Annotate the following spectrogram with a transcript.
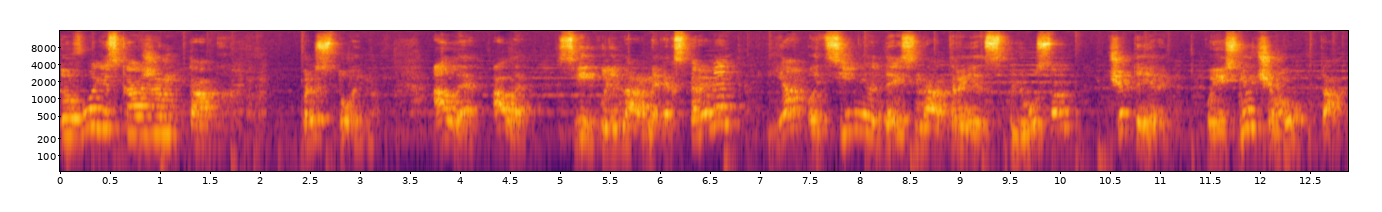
доволі, скажімо так, пристойно. Але, але свій кулінарний експеримент я оцінюю десь на 3 з плюсом 4. Поясню, чому так.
